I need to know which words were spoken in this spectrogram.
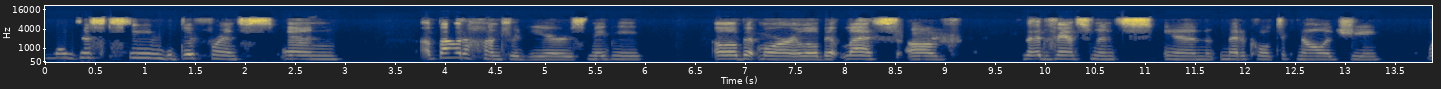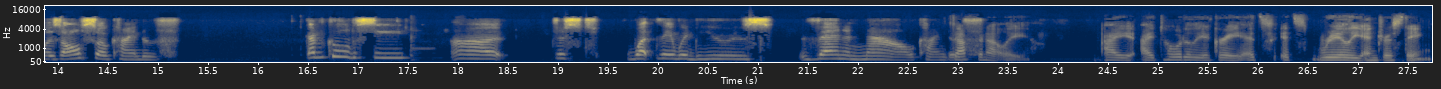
then just seeing the difference in about a hundred years, maybe a little bit more, a little bit less of the advancements in medical technology was also kind of kind of cool to see. Uh, just what they would use then and now, kind of. Definitely. I I totally agree. It's it's really interesting.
